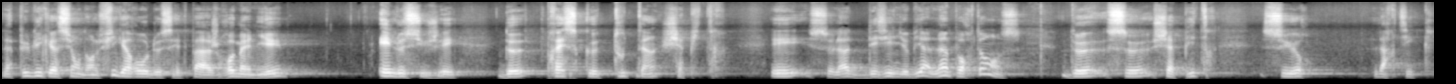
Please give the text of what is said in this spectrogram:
la publication dans le Figaro de cette page remaniée est le sujet de presque tout un chapitre. Et cela désigne bien l'importance de ce chapitre sur l'article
